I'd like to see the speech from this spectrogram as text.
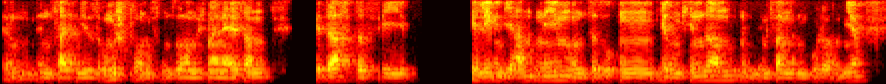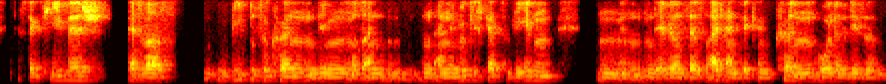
ähm, in Zeiten dieses Umschwungs? Und so haben sich meine Eltern gedacht, dass sie ihr Leben in die Hand nehmen und versuchen, ihren Kindern, in dem Fall meinem Bruder und mir, perspektivisch etwas bieten zu können, indem also ein, eine Möglichkeit zu geben, in, in der wir uns selbst weiterentwickeln können, ohne diese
